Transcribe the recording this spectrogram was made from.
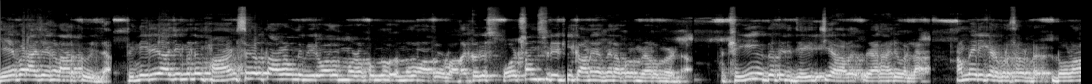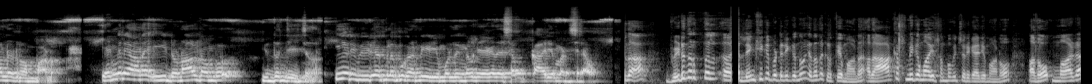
ജയപരാജയങ്ങൾ ആർക്കുമില്ല പിന്നെ ഇരു രാജ്യങ്ങളിലും ഫാൻസുകൾ താഴെ വന്ന് വീരവാദം മുഴക്കുന്നു എന്നത് മാത്രമേ ഉള്ളൂ. അതൊക്കെ ഒരു സ്പോർട്സ് ആൻഡ് സ്പിരിറ്റിൽ കാണുക എന്നതിനപ്പുറം വേറൊന്നുമില്ല. പക്ഷേ ഈ യുദ്ധത്തിൽ ജയിച്ച ആൾ വേറെ ആരുമല്ല. അമേരിക്കയുടെ പ്രസിഡന്റ് ഡൊണാൾഡ് ട്രംപാണ്. എങ്ങനെയാണ് ഈ ഡൊണാൾഡ് ട്രംപ് യുദ്ധം ജയിച്ചത്. ഈ ഒരു വീഡിയോ ക്ലിപ്പ് കണ്ടു കഴിയുമ്പോൾ നിങ്ങൾക്ക് ഏകദേശം കാര്യം മനസ്സിലാവും. വെടിനിർത്തൽ ലംഘിക്കപ്പെട്ടിരിക്കുന്നു എന്നത് കൃത്യമാണ്. അത് ആകസ്മികമായി സംഭവിച്ച ഒരു കാര്യമാണോ? അതോ മഴ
